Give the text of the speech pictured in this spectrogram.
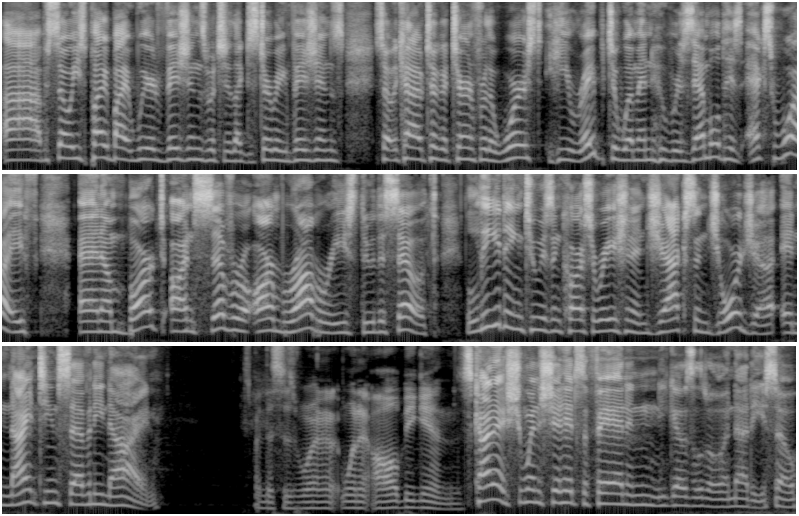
Uh, so he's plagued by weird visions, which are like disturbing visions. So he kind of took a turn for the worst. He raped a woman who resembled his ex wife and embarked on several armed robberies through the South, leading to his incarceration in Jackson, Georgia in 1979. And this is when it, when it all begins. It's kind of when shit hits the fan and he goes a little nutty. So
